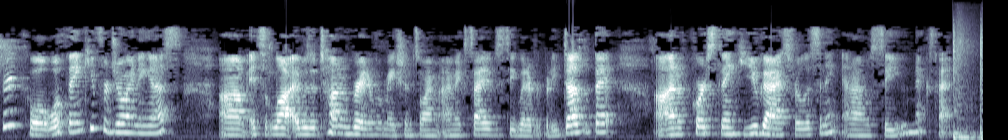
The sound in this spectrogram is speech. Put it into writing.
Very cool. Well, thank you for joining us. Um, it's a lot. It was a ton of great information, so I'm, I'm excited to see what everybody does with it. Uh, and of course, thank you guys for listening, and I will see you next time.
